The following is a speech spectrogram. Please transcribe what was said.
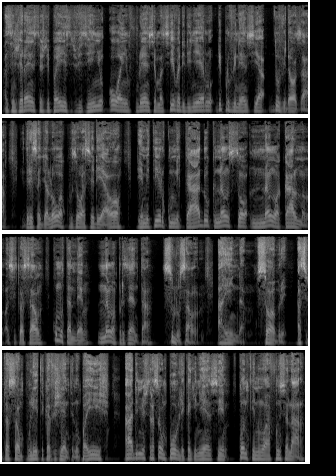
as ingerências de países vizinhos ou a influência massiva de dinheiro de proveniência duvidosa. Idrissa Diallo acusou a CDAO de emitir comunicado que não só não acalmam a situação, como também não apresenta solução. Ainda sobre a situação política vigente no país, a administração pública guineense continua a funcionar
